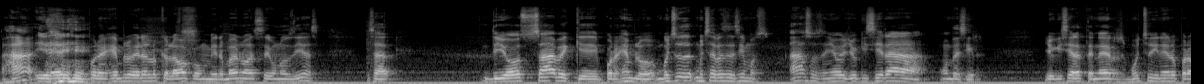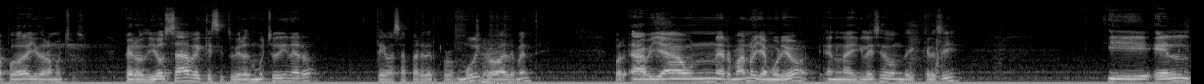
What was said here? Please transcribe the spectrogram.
Ajá, y eh, por ejemplo, era lo que hablaba con mi hermano hace unos días. O sea, Dios sabe que, por ejemplo, muchas, muchas veces decimos, ah, so, Señor, yo quisiera, un decir, yo quisiera tener mucho dinero para poder ayudar a muchos. Pero Dios sabe que si tuvieras mucho dinero, te vas a perder por muy probablemente. había un hermano, ya murió, en la iglesia donde crecí. Y él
